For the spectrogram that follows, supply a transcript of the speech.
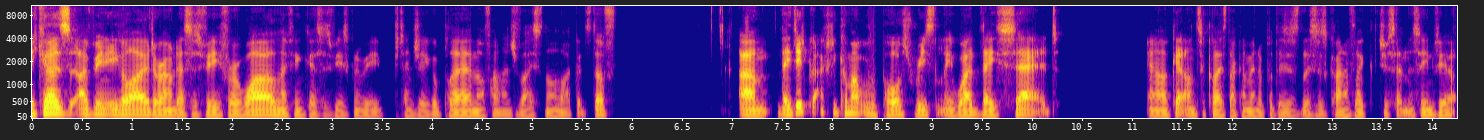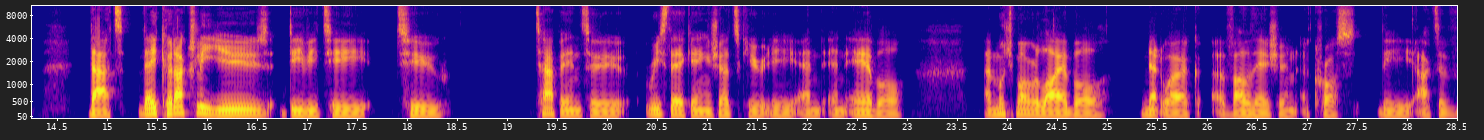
because I've been eagle-eyed around SSV for a while, and I think SSV is going to be potentially a good player, not financial advice and all that good stuff. Um, they did actually come out with a post recently where they said, and I'll get onto ClayStack in a minute, but this is this is kind of like just setting the scene for you, that they could actually use DVT to tap into restaking, shared security, and enable a much more reliable network of validation across the active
